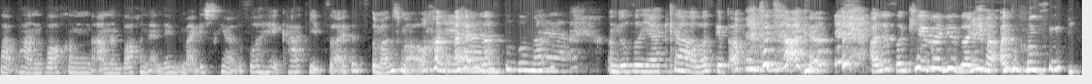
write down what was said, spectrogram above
vor ein paar Wochen an einem Wochenende mal geschrieben habe, so, hey Kathi, zweifelst du manchmal auch an ja. allem, was du so machst? Ja. Und du so, ja klar, aber es gibt auch gute Tage. Alles okay bei dir, soll ich mal anrufen?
